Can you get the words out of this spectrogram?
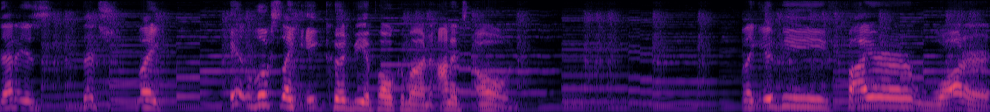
that is, that's, like, it looks like it could be a Pokemon on its own. Like, it'd be fire, water.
